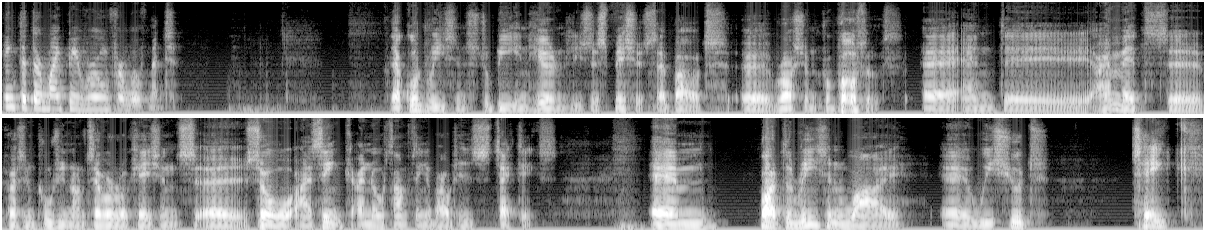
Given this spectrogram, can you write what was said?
think that there might be room for movement? There are good reasons to be inherently suspicious about uh, Russian proposals. Uh, and uh, I met uh, President Putin on several occasions, uh, so I think I know something about his tactics. Um, but the reason why uh, we should take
